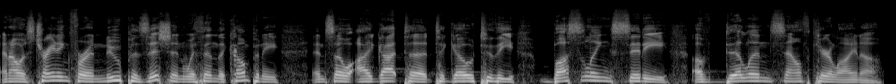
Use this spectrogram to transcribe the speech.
and I was training for a new position within the company. And so I got to, to go to the bustling city of Dillon, South Carolina.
